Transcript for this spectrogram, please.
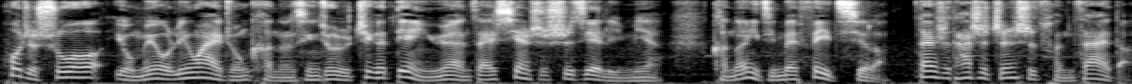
或者说有没有另外一种可能性，就是这个电影院在现实世界里面可能已经被废弃了，但是它是真实存在的。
